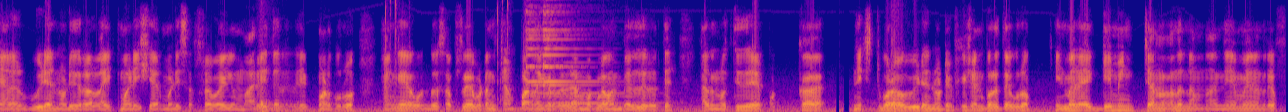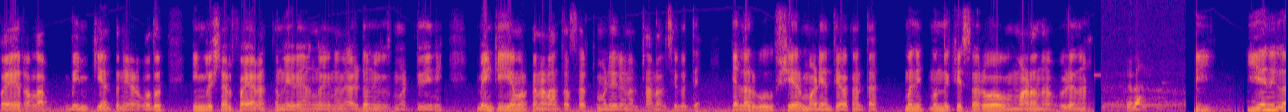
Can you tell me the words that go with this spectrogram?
ಯಾರು ವಿಡಿಯೋ ನೋಡಿದ್ರ ಲೈಕ್ ಮಾಡಿ ಶೇರ್ ಮಾಡಿ ಸಬ್ಸ್ಕ್ರೈಬ್ ಆಗಿ ಮರ್ಯಾದೆಲ್ಲ ಲೈಕ್ ಮಾಡಿ ಗುರು. ಹಂಗೆ ಒಂದು ಸಬ್ಸ್ಕ್ರೈಬ್ ಬಟನ್ ಕೆಂಪ್ ಇರ್ತದೆ ಮಗಳ ಒಂದು ಬೆಲ್ ಇರುತ್ತೆ. ಅದನ್ನ ಒತ್ತಿದ್ರೆ ಪಕ್ಕ ನೆಕ್ಸ್ಟ್ ಬರೋ ವಿಡಿಯೋ ನೋಟಿಫಿಕೇಶನ್ ಬರುತ್ತೆ ಗುರು. ಇನ್ಮೇಲೆ ಗೇಮಿಂಗ್ ಚಾನಲ್ ಅಂದ್ರೆ ನಮ್ಮ ನೇಮ್ ಏನಂದ್ರೆ ಫೈರ್ ಅಲ್ಲ ಬೆಂಕಿ ಅಂತಾನೆ ಹೇಳ್ಬೋದು. ಇಂಗ್ಲಿಷ್ನಲ್ಲಿ ಫೈರ್ ಅಂತಾನೆ ಇದೆ. ಹಂಗಾಗಿ ನಾನು ಎರಡನ್ನೂ ಯೂಸ್ ಮಾಡ್ತಿದ್ದೀನಿ. ಬೆಂಕಿ ಗೇಮರ್ ಕನ್ನಡ ಅಂತ ಸರ್ಚ್ ಮಾಡಿದ್ರೆ ನಮ್ಮ ಚಾನಲ್ ಸಿಗುತ್ತೆ. ಎಲ್ಲರಿಗೂ ಶೇರ್ ಮಾಡಿ ಅಂತ ಹೇಳ್ಕಂತ ಬನ್ನಿ, ಮುಂದಕ್ಕೆ ಸರ್ವ್ ಮಾಡೋಣ ವಿಡಿಯೋನ ಏನಿಲ್ಲ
